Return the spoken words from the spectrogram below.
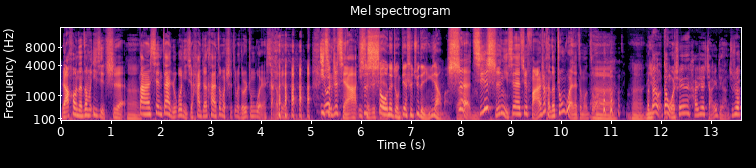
然后呢，这么一起吃，嗯，当然现在如果你去汗蒸看这么吃，基本都是中国人，想个病。疫情之前啊，疫情之前。受那种电视剧的影响嘛，是，其实你现在去反而是很多中国人在这么做，嗯，但但我先还是要讲一点啊，就是说。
